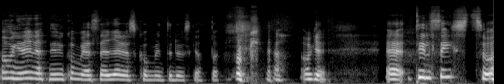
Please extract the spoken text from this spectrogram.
Ja, men grejen är att nu kommer jag säga det så kommer inte du skratta. Okej. Ja, okej. Eh, till sist så...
